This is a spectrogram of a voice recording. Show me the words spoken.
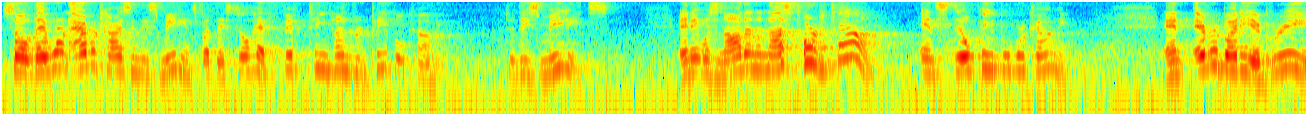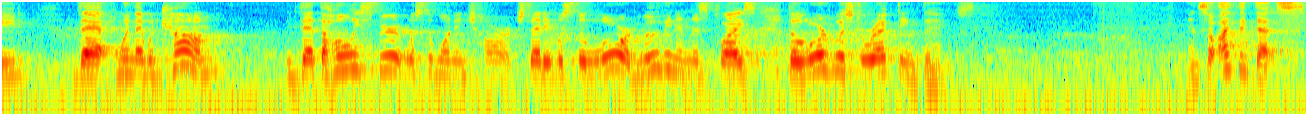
So they weren't advertising these meetings, but they still had 1,500 people coming to these meetings. And it was not in a nice part of town, and still people were coming. And everybody agreed that when they would come, that the Holy Spirit was the one in charge, that it was the Lord moving in this place, the Lord was directing things. And so I think that's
